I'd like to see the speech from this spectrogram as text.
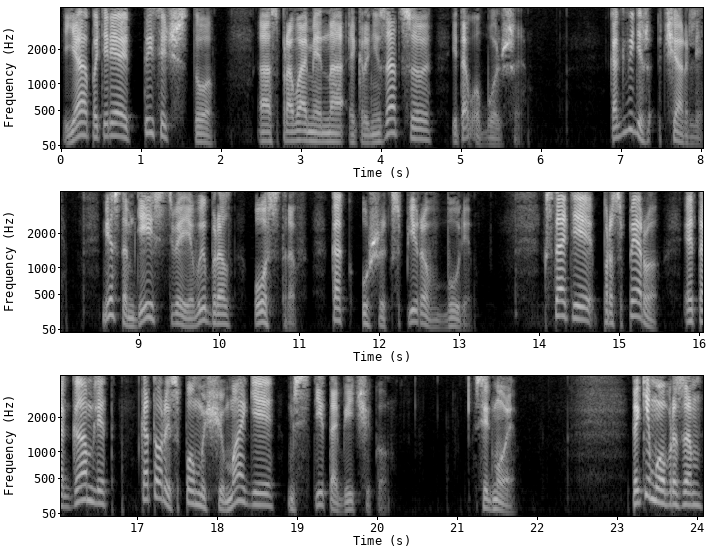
я потеряю тысяч сто, а с правами на экранизацию и того больше. Как видишь, Чарли, местом действия я выбрал остров, как у Шекспира в буре. Кстати, Просперо — это Гамлет, который с помощью магии мстит обидчику. Седьмое. Таким образом,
